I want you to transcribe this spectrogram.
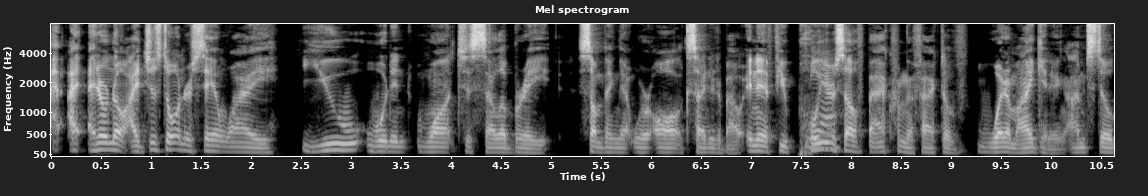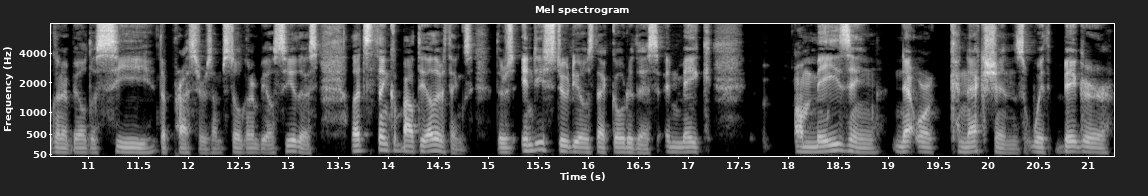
I, I I don't know. I just don't understand why you wouldn't want to celebrate something that we're all excited about. And if you pull Yeah. yourself back from the fact of what am I getting? I'm still going to be able to see the pressers. I'm still going to be able to see this. Let's think about the other things. There's indie studios that go to this and make amazing network connections with bigger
